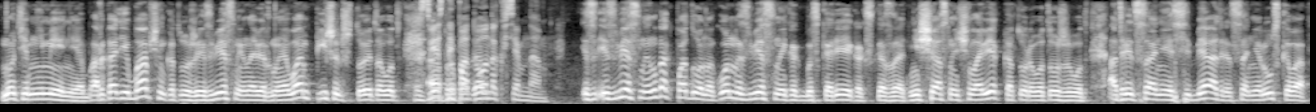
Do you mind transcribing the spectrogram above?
но тем не менее. Аркадий Бабченко, тоже известный, наверное, вам, пишет, что это вот... Известный а, пропаганда... подонок всем нам из, известный, ну как подонок, он известный, как бы скорее, как сказать, несчастный человек, которого тоже вот отрицание себя, отрицание русского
